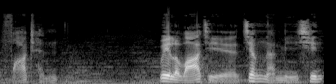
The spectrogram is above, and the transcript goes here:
伐陈。为了瓦解江南民心，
